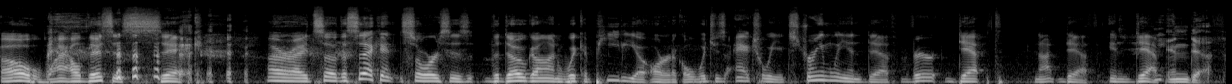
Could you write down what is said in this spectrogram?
Oh wow, this is sick. All right, so the second source is the Dogon Wikipedia article, which is actually extremely in depth, very depth, not death, in depth, in depth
